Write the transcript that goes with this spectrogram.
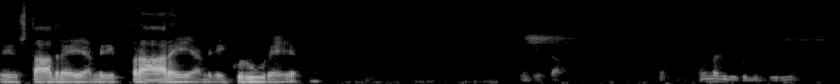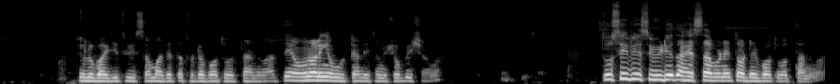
ਮੇਰੇ ਉਸਤਾਦ ਰਹੇ ਆ ਮੇਰੇ ਭਰਾ ਰਹੇ ਆ ਮੇਰੇ ਗੁਰੂ ਰਹੇ ਆ। ਉਹਨਾਂ ਦੀ ਵੀ ਕੋਈ ਮਜਬੂਰੀ ਹੈ। ਚਲੋ ਬਾਈ ਜੀ ਤੁਸੀਂ ਸਮਾਂ ਦਿੱਤਾ ਤੁਹਾਡਾ ਬਹੁਤ ਬਹੁਤ ਧੰਨਵਾਦ ਤੇ ਆਉਣ ਵਾਲੀਆਂ ਵੋਟਾਂ ਲਈ ਤੁਹਾਨੂੰ ਸ਼ੁਭ ਇੱਛਾਵਾਂ। ਥੈਂਕ ਯੂ ਤੁਸੀਂ ਵੀ ਇਸ ਵੀਡੀਓ ਦਾ ਹਿੱਸਾ ਬਣੇ ਤੁਹਾਡਾ ਬਹੁਤ ਬਹੁਤ ਧੰਨਵਾਦ।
